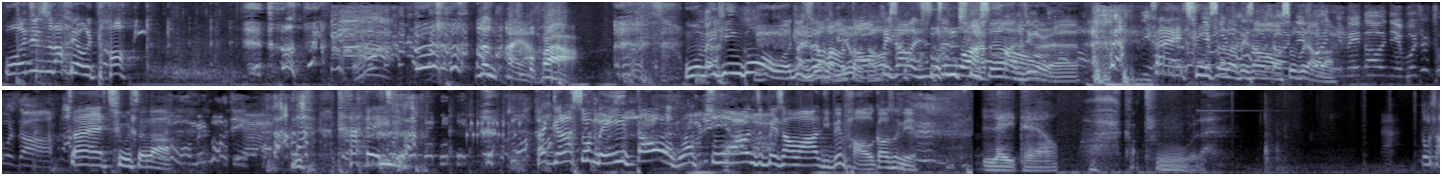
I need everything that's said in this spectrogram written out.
我就知道有刀。那么快呀？这么快啊！我没听过，我就知道有刀。悲伤，你是真畜生啊！你这个人。太畜生了悲伤蛙我受不了了你没刀，你不是畜生。太畜生了，我没报警啊！太畜，还跟他说没刀了，给他装这悲伤蛙，你别跑，我告诉你。Later. 啊，靠吐了！动手！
